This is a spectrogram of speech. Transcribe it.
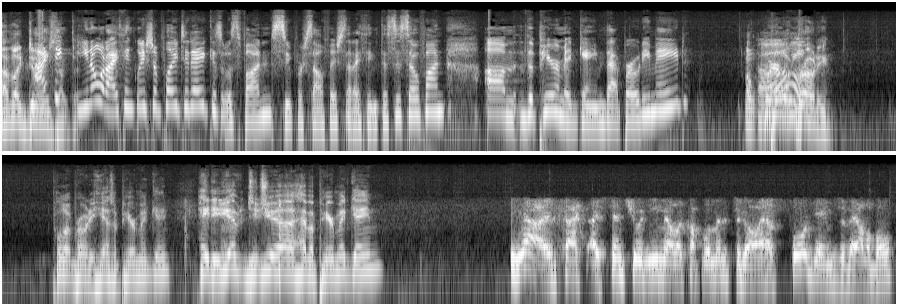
I'm like doing I think something. you know what I think we should play today because it was fun. Super selfish that I think this is so fun. Um, the pyramid game that Brody made. Oh, up Brody. Pull up Brody. He has a pyramid game. Hey, did you have? Did you uh, have a pyramid game? Yeah, in fact, I sent you an email a couple of minutes ago. I have four games available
